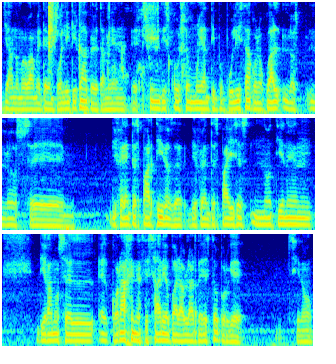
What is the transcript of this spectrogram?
ya no me voy a meter en política, pero también es un discurso muy antipopulista, con lo cual los, los diferentes partidos de diferentes países no tienen, digamos, el, coraje necesario para hablar de esto, porque si no,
